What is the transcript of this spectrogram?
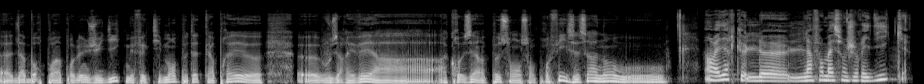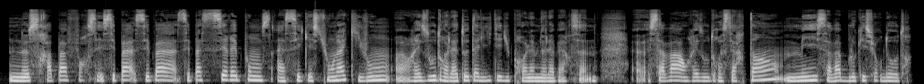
d'abord pour un problème juridique, mais effectivement, peut-être qu'après, vous arrivez à, à, creuser un peu son, son profil. C'est ça, non. On va dire que l'information juridique ne sera pas forcé. C'est pas, c'est pas, c'est pas ces réponses à ces questions-là qui vont euh, résoudre la totalité du problème de la personne. Euh, ça va en résoudre certains, mais ça va bloquer sur d'autres.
